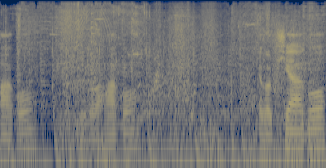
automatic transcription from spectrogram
연료하고 이거 하고 이걸 피하고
